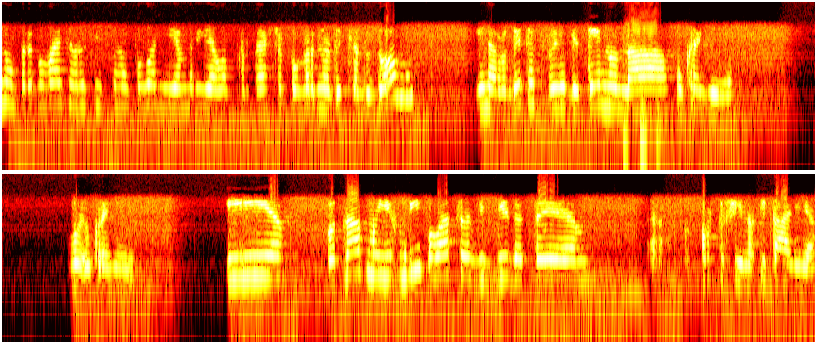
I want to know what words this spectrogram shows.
Ну, перебуваючи в російському полоні, я мріяла про те, щоб повернутися додому і народити свою дитину на Україні. В Україні. І одна з моїх мрій була це відвідати е, Італія.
